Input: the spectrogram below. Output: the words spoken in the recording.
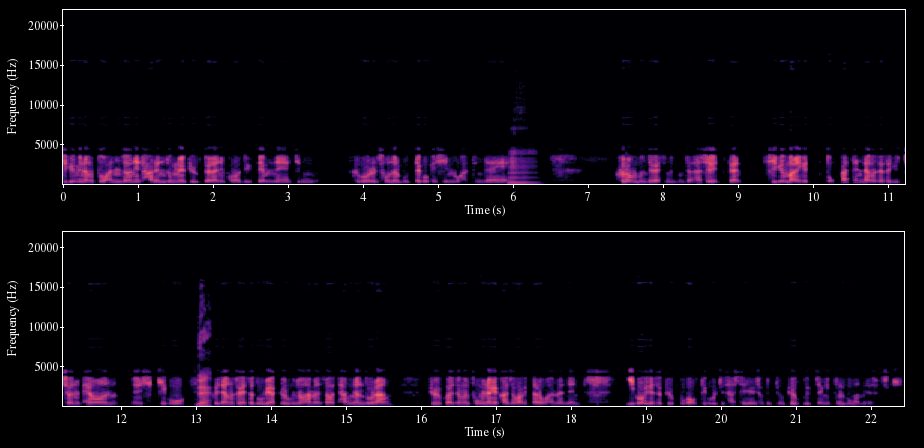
지금이랑 또 완전히 다른 종류의 교육 대란이 벌어지기 때문에 지금 그거를 손을 못 대고 계시는 것 같은데 음. 그런 문제가 있습니다. 사실 그러니까 지금 만약에 똑같은 장소에서 유치원을 폐원을 시키고 네. 그 장소에서 놀이학교를 운영하면서 작년도랑 교육과정은 동일하게 가져가겠다라고 하면은 이거에 대해서 교육부가 어떻게 볼지 사실 저도 좀 교육부 입장이 궁금합니다, 솔직히.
